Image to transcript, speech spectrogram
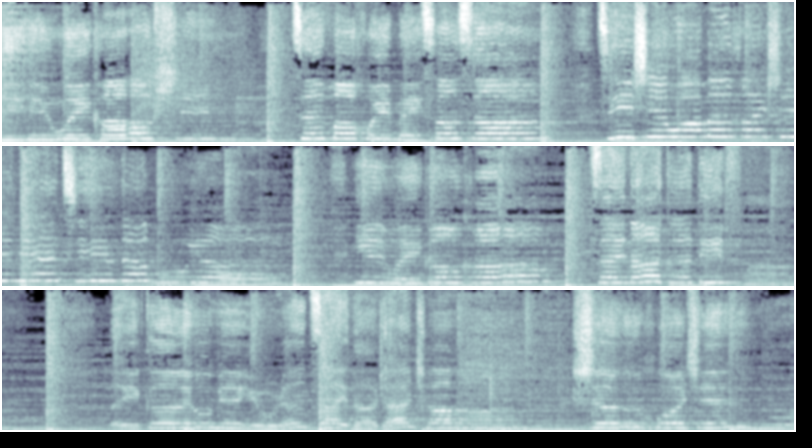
因为考试怎么会没沧桑？其实我们还是年轻的模样。因为高考在那个地方。每个六月有人在那战场生活着我。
